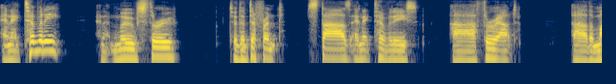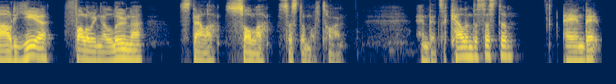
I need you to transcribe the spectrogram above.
and activity, and it moves through to the different stars and activities uh, throughout uh, the mild year following a lunar, stellar, solar system of time. And that's a calendar system, and that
